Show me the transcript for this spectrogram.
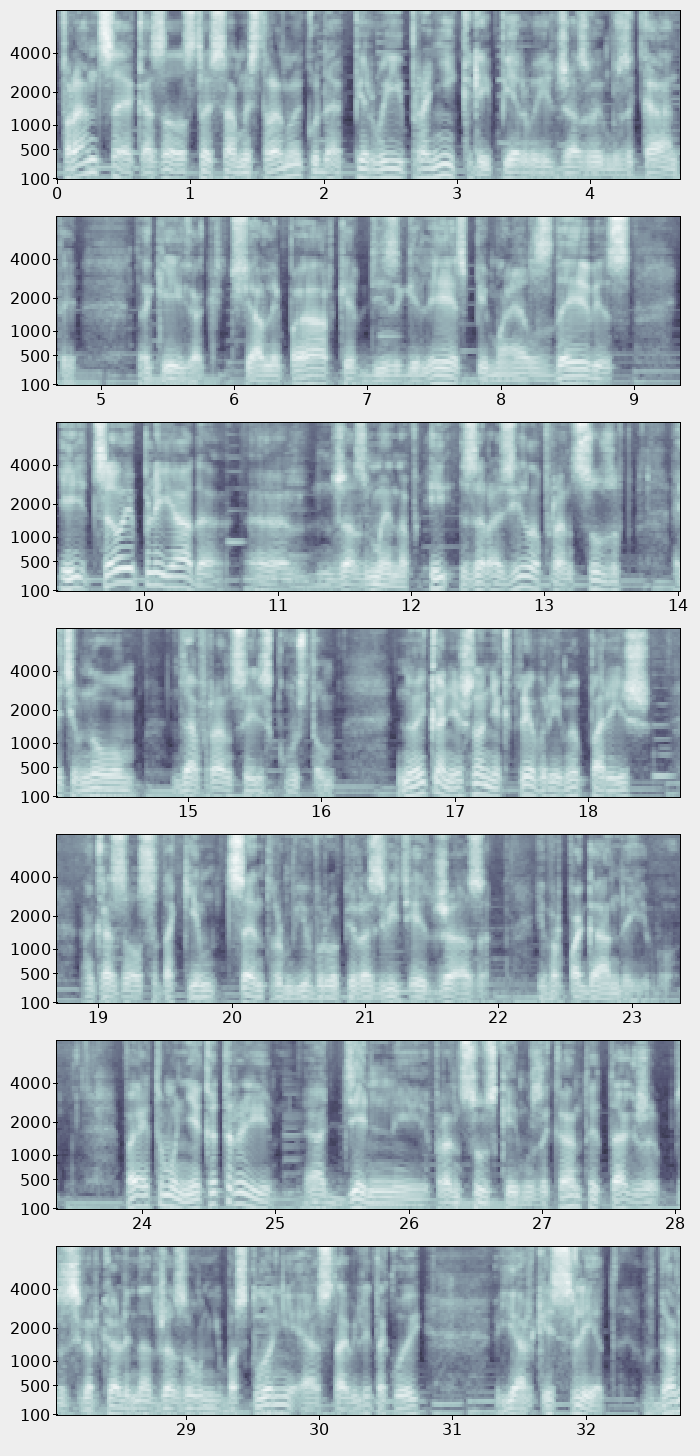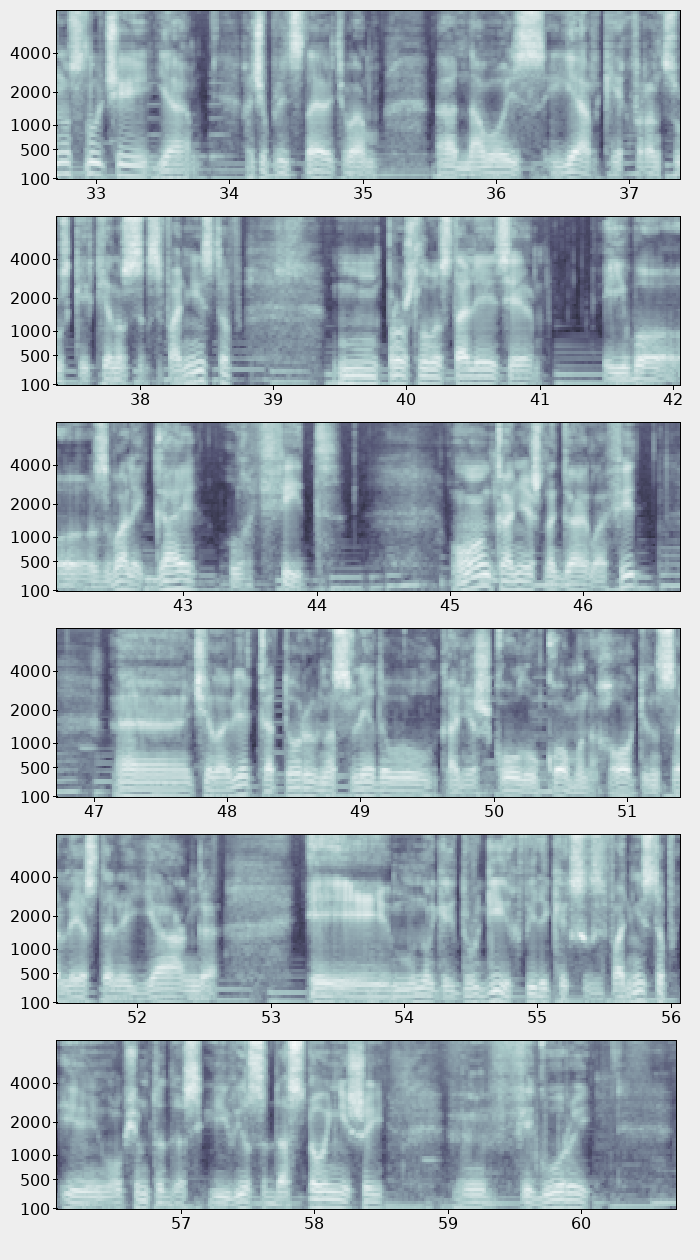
Франция оказалась той самой страной, куда впервые проникли первые джазовые музыканты, такие как Чарли Паркер, Дизи Гелеспи, Майлз Дэвис и целая плеяда э, джазменов, и заразила французов этим новым для Франции искусством. Ну и, конечно, некоторое время Париж оказался таким центром в Европе развития джаза и пропаганды его – Поэтому некоторые отдельные французские музыканты также засверкали на джазовом небосклоне и оставили такой яркий след. В данном случае я хочу представить вам одного из ярких французских тенор-саксофонистов прошлого столетия. Его э, звали Гай Лафит. Он, конечно, Гай Лафит, э, человек, который унаследовал, конечно, школу Комана Хокинса, Лестера Янга, и многих других великих саксофонистов, и, в общем-то, явился достойнейшей э, фигурой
